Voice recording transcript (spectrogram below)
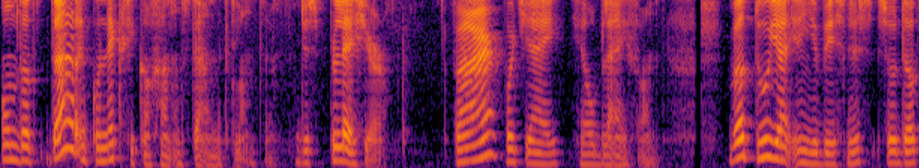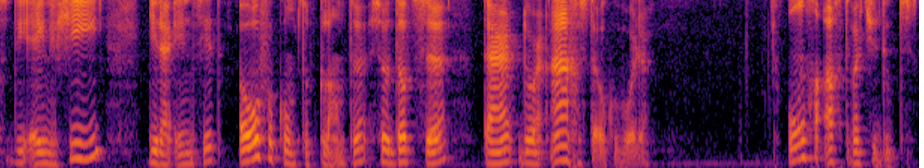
Omdat daar een connectie kan gaan ontstaan met klanten. Dus pleasure. Waar word jij heel blij van? Wat doe jij in je business zodat die energie die daarin zit overkomt op klanten, zodat ze daardoor aangestoken worden? Ongeacht wat je doet.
